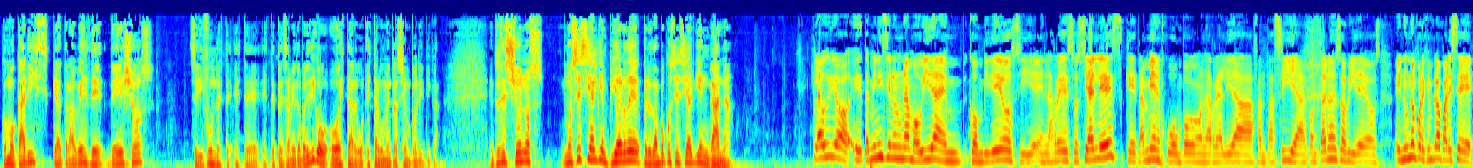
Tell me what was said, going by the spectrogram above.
como cariz que a través de, de ellos se difunde este, este, este pensamiento político o esta, esta argumentación política. Entonces yo no, no sé si alguien pierde, pero tampoco sé si alguien gana. Claudio, eh, también hicieron una movida en- con videos y en las redes sociales que también jugó un poco con la realidad fantasía. Contanos esos videos. En uno, por ejemplo, aparece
